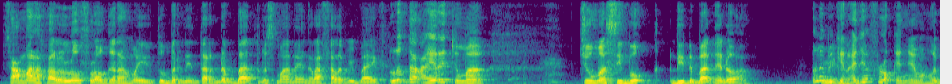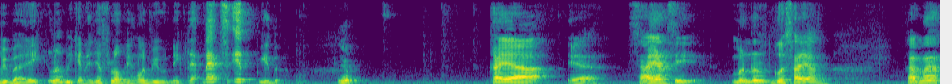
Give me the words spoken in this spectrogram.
Sama lah kalau lu vlogger sama youtuber nih ntar debat terus mana yang ngerasa lebih baik. Lu ntar akhirnya cuma cuma sibuk di debatnya doang. Lu bikin aja vlog yang emang lebih baik. Lu bikin aja vlog yang lebih unik. That- that's it gitu. Yup. Kayak ya sayang sih. Menurut gue sayang. Karena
